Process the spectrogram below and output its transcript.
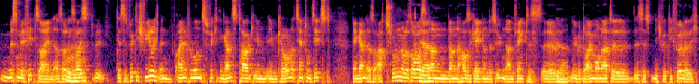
müssen wir fit sein. Also das mhm. heißt, das ist wirklich schwierig, wenn einer von uns wirklich den ganzen Tag im, im Corona-Zentrum sitzt, den ganzen, also acht Stunden oder sowas, ja. dann, dann nach Hause geht und das Üben anfängt. Das, äh, ja. Über drei Monate, das ist nicht wirklich förderlich.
